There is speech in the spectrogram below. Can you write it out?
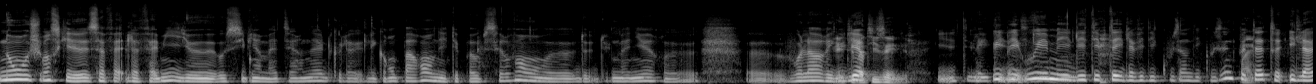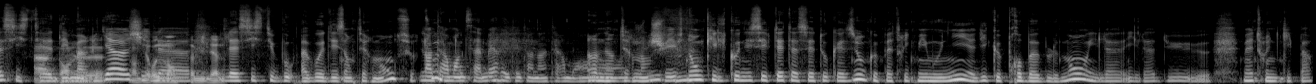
Non, je pense que la famille, euh, aussi bien maternelle que les grands-parents, n'étaient pas observants d'une manière voilà, régulière. Il oui, mais il, était, il avait des cousins, des cousines. Peut-être il a assisté ah, à des mariages, il a, il a, assisté à beau des enterrements. L'enterrement de sa mère était un enterrement. Un enterrement juif. Donc il connaissait peut-être à cette occasion que Patrick Mimouni a dit que probablement il a, il a dû euh, mettre une kippa.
